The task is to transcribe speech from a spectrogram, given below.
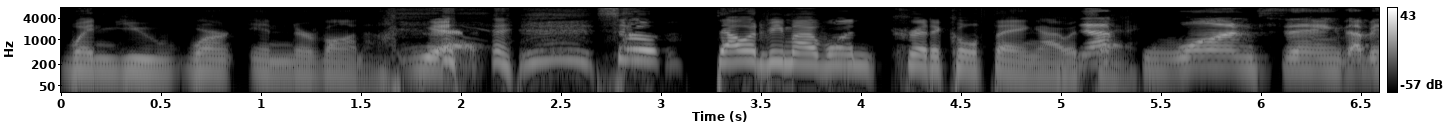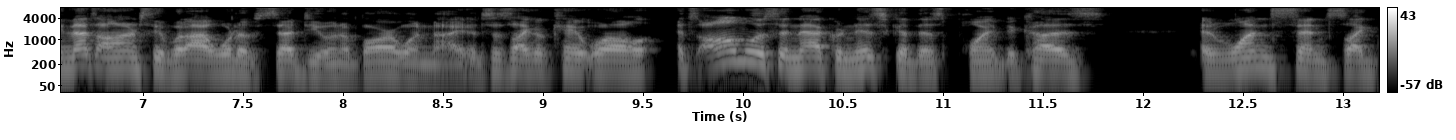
when you weren't in Nirvana. Yeah. so that would be my one critical thing. I would say. that's say. one thing. I mean, that's honestly what I would have said to you in a bar one night. It's just like, okay, well, it's almost anachronistic at this point because, in one sense, like,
